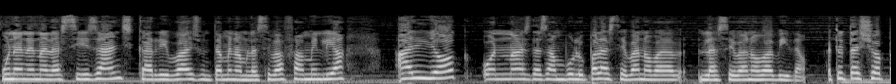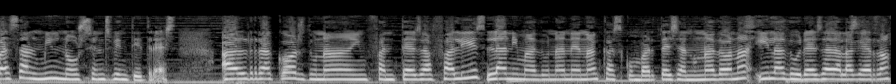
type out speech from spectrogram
una nena de 6 anys que arriba juntament amb la seva família al lloc on es desenvolupa la seva nova, la seva nova vida. Tot això passa al 1923. Els records d'una infantesa feliç, l'ànima d'una nena que es converteix en una dona i la duresa de la guerra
